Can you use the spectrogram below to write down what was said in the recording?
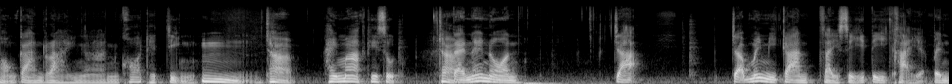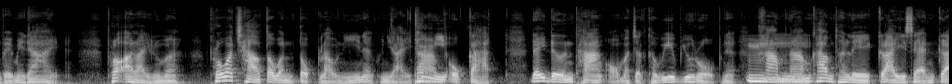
ของการรายงานข้อเท็จจริง อืมครับ ให้มากที่สุดครับแต่แน่นอนจะจะไม่มีการใส่สีตีไข่อะเป็นไปไม่ได้ เพราะอะไรรู้ไหม เพราะว่าชาวตะวันตกเหล่านี้เนี่ยคุณใหญ่ที่มีโอกาสได้เดินทางออกมาจากทวีปยุโรปเนี่ยข้ามน้ำข้ามทะเลไกลแสนไกล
